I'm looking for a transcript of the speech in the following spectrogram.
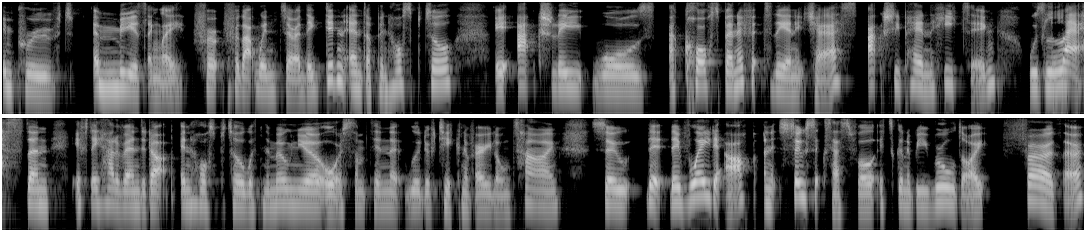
improved amazingly for for that winter and they didn't end up in hospital. It actually was a cost benefit to the NHS actually paying the heating was less than if they had have ended up in hospital with pneumonia or something that would have taken a very long time. So they, they've weighed it up and it's so successful it's going to be rolled out further.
